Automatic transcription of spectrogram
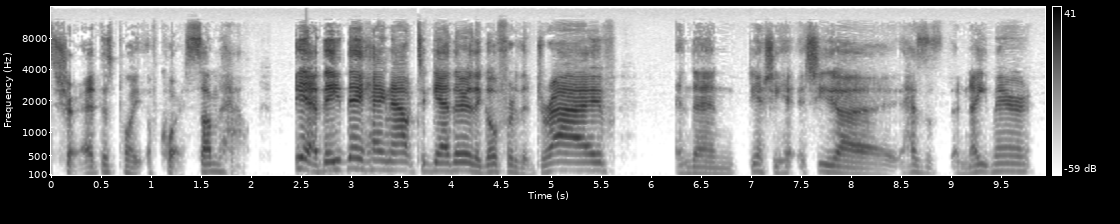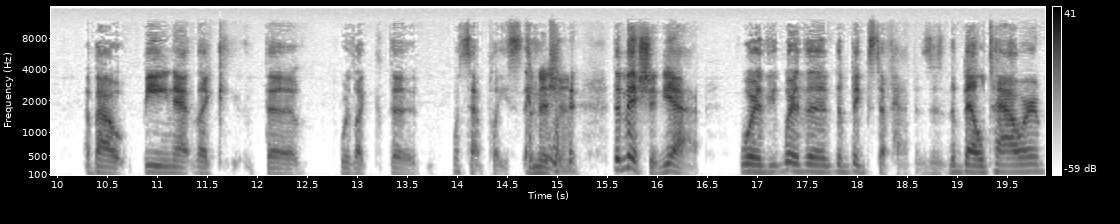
sure at this point of course somehow yeah, they they hang out together. They go for the drive, and then yeah, she she uh, has a nightmare about being at like the where like the what's that place? The mission. the mission, yeah. Where the where the the big stuff happens is the bell tower,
